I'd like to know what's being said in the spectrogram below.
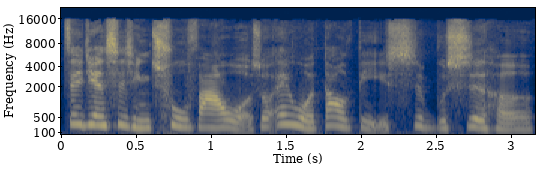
这件事情触发我说：“哎，我到底适不适合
